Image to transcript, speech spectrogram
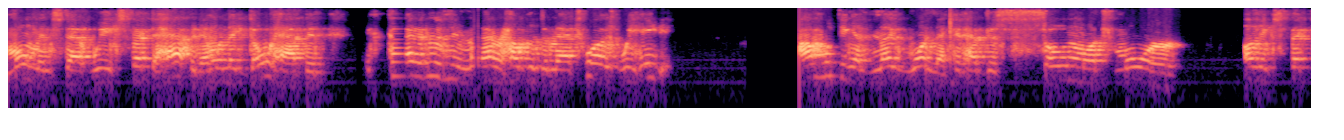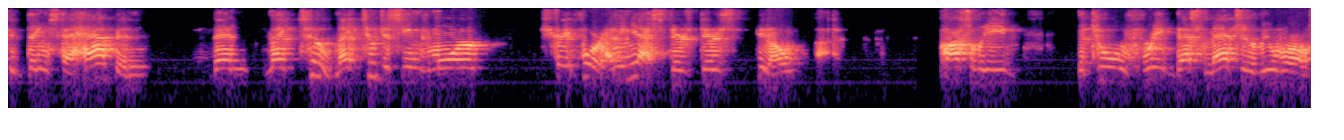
moments that we expect to happen, and when they don't happen, it kind of doesn't even matter how good the match was, we hate it. I'm looking at night one that could have just so much more unexpected things to happen than night two. Night two just seems more straightforward. I mean, yes, there's there's you know possibly the two or three best matches of the overall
